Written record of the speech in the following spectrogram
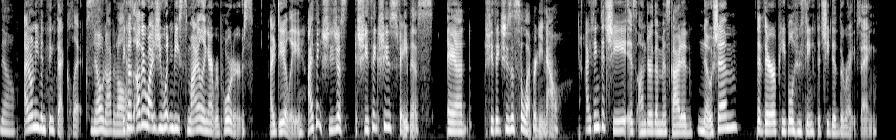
No. I don't even think that clicks. No, not at all. Because otherwise you wouldn't be smiling at reporters, ideally. I think she just she thinks she's famous and she thinks she's a celebrity now. I think that she is under the misguided notion that there are people who think that she did the right thing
